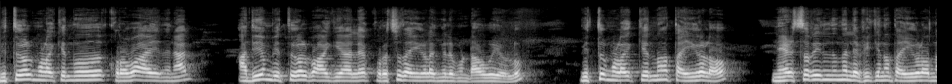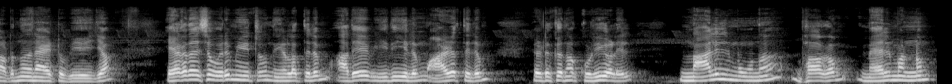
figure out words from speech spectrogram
വിത്തുകൾ മുളയ്ക്കുന്നത് കുറവായതിനാൽ അധികം വിത്തുകൾ പാകിയാലേ കുറച്ച് തൈകളെങ്കിലും ഉണ്ടാവുകയുള്ളൂ. വിത്ത് മുളയ്ക്കുന്ന തൈകളോ നഴ്സറിയിൽ നിന്ന് ലഭിക്കുന്ന തൈകളോ നടുന്നതിനായിട്ട് ഉപയോഗിക്കാം. ഏകദേശം ഒരു മീറ്റർ നീളത്തിലും അതേ വീതിയിലും ആഴത്തിലും എടുക്കുന്ന കുഴികളിൽ നാലിൽ മൂന്ന് ഭാഗം മേൽമണ്ണും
